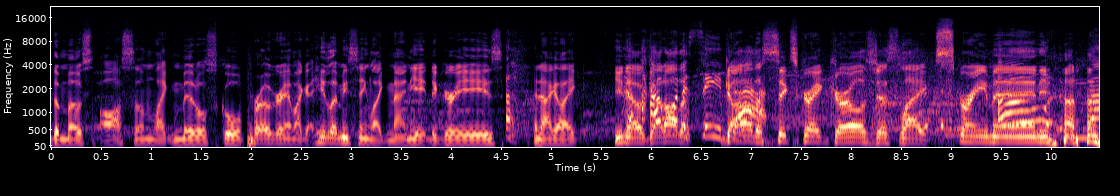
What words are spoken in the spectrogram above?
the most awesome like middle school program. I got he let me sing like 98 Degrees, and I like. You know, got all the got all the sixth grade girls just like screaming. Oh you know what my I'm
